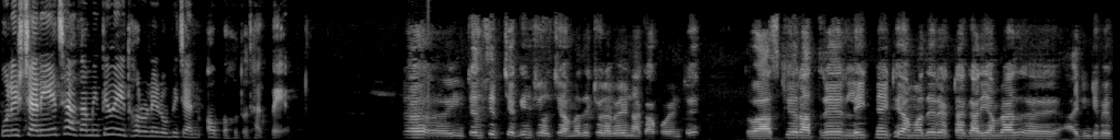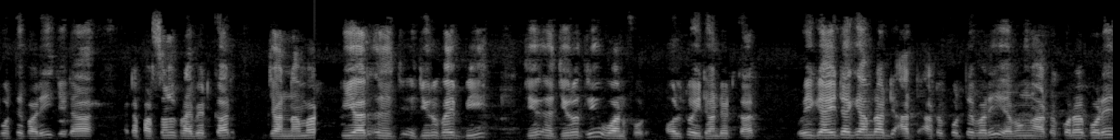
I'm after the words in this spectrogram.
পুলিশ জানিয়েছে, আগামীতেও এই ধরনের অভিযান অব্যাহত থাকবে। ইন্টেন্সিভ চেকিং চলছে আমাদের চোরাবাড়ি নাকা পয়েন্টে। তো আজকে রাত্রে লেট নাইটে আমাদের একটা গাড়ি আমরা আইডেন্টিফাই করতে পারি, যেটা একটা পার্সোনাল প্রাইভেট কার যার number PR zero five B zero three one four Alto eight hundred car ওই গাড়িটাকে আমরা আট- আটক করতে পারি এবং আটক করার পরে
